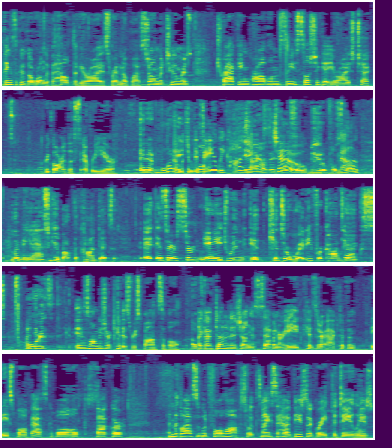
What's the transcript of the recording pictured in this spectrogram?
things that could go wrong with the health of your eyes, retinoblastoma tumors, tracking problems, so you still should get your eyes checked regardless every year. And at what age? Well, daily Yeah, contacts, they've got some beautiful Yeah. stuff. Let me ask you about the contacts. Is there a certain age when it, kids are ready for contacts, or is as long as your kid is responsible. Like I've done it as young as seven or eight. Kids that are active in baseball, basketball, soccer, and the glasses would fall off. So it's nice to have. These are great. The dailies.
